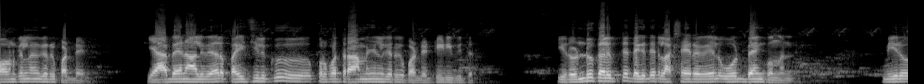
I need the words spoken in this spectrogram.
పవన్ కళ్యాణ్ గారికి పడ్డాయి యాభై నాలుగు వేల పైచీలకు కులపతి రామంజన్ గారికి పడ్డాయి టీడీపీతో ఈ రెండు కలిపితే దగ్గర దగ్గర లక్ష ఇరవై వేలు ఓట్ బ్యాంక్ ఉందండి. మీరు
